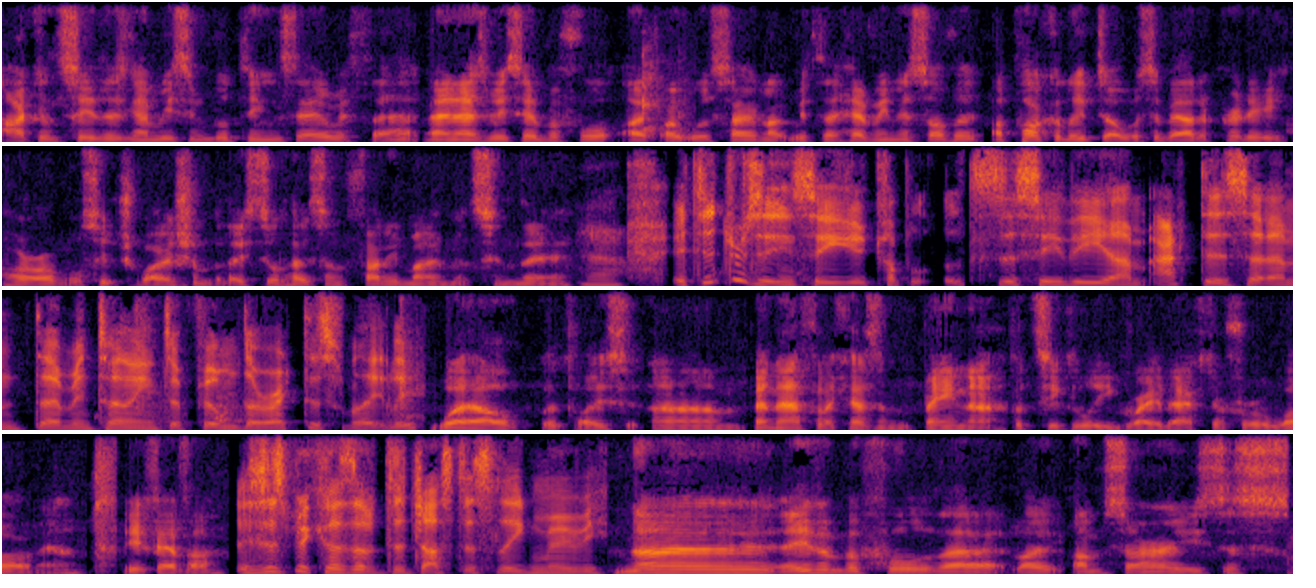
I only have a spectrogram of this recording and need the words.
I can see there's going to be some good things there with that. And as we said before, I, I was saying like with the heaviness of it, Apocalypto was about a pretty horrible situation, but they still had some funny moments in there. Yeah, it's interesting to see a couple to see the um actors um that have been turning into film directors lately. Well, let's face it. Um, ben Affleck hasn't been a particularly great actor for a while now, if ever. Is this because of the Justice League movie? No, even before that, like I'm sorry, he's just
